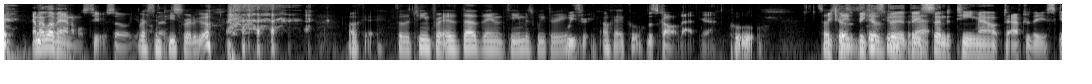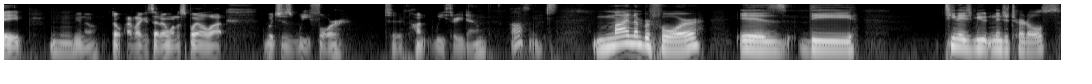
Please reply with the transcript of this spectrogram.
and I love animals too. So you know, Rest in peace, Vertigo. okay. So the team for is that the name of the team? Is we three? We three. Okay. Cool. Let's call it that. Yeah. Cool. So because stay- stay because tuned the, they that. send a team out after they escape. Mhm. You know, don't like I said, I don't want to spoil a lot. Which is we four to hunt we three down. Awesome. My number four is the Teenage Mutant Ninja Turtles.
